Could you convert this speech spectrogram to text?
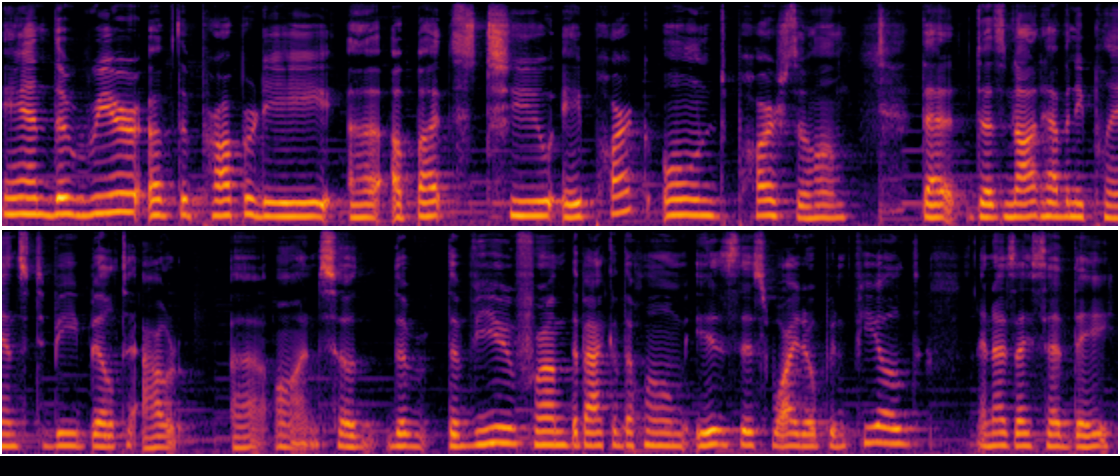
And the rear of the property uh, abuts to a park owned parcel that does not have any plans to be built out uh, on. So the, the view from the back of the home is this wide open field. And as I said, they,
